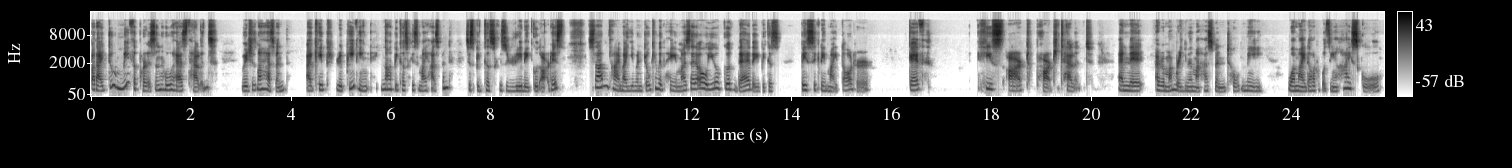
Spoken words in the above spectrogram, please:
but I do meet the person who has talent, which is my husband. I keep repeating, not because he's my husband, just because he's a really good artist. Sometimes I even joking with him. I said, "Oh, you're a good daddy," because basically my daughter get his art part talent, and it, I remember even my husband told me when my daughter was in high school,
